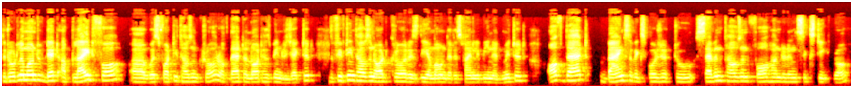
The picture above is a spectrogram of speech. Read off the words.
The total amount of debt applied for uh, was 40,000 crore. Of that, a lot has been rejected. The 15,000 odd crore is the amount that has finally been admitted. Of that, banks have exposure to 7,460 crore.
